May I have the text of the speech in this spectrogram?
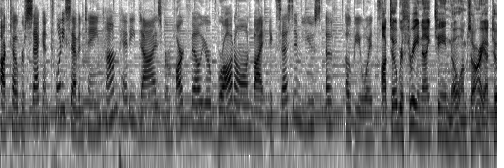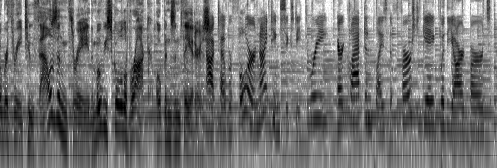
October 2nd, 2017, Tom Petty dies from heart failure brought on by excessive use of opioids. October 3, 19, no, I'm sorry, October 3, 2003, the movie School of Rock opens in theaters. October 4, 1963, Eric Clapton plays the first gig with the Yardbirds.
